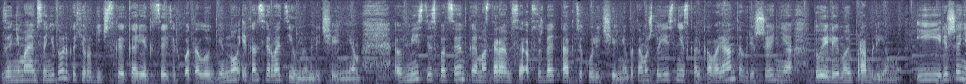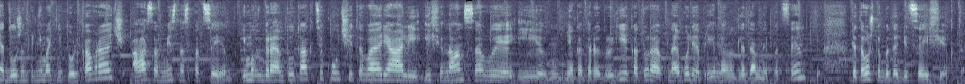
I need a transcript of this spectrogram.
занимаемся не только хирургической коррекцией этих патологий, но и консервативным лечением. Вместе с пациенткой мы стараемся обсуждать тактику лечения, потому что есть несколько вариантов решения той или иной проблемы. И решение должен принимать не только врач, а совместно с пациентом. И мы выбираем ту тактику, учитывая реалии и финансовые, и некоторые другие, которая наиболее приемлема для данной пациентки, для того, чтобы добиться эффекта.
